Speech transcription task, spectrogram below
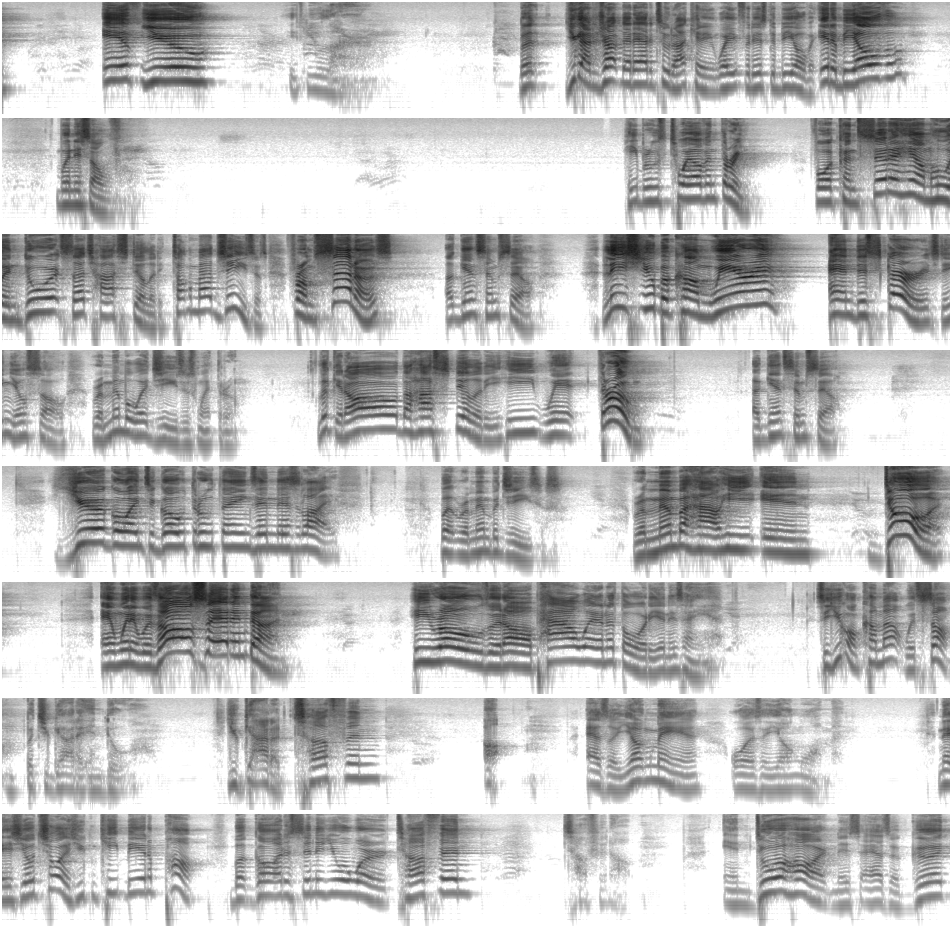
if you if you learn. But you got to drop that attitude. I can't wait for this to be over. It'll be over when it's over. Hebrews 12 and 3. For consider him who endured such hostility, talking about Jesus, from sinners against himself, lest you become weary and discouraged in your soul. Remember what Jesus went through. Look at all the hostility he went through against himself. You're going to go through things in this life, but remember Jesus. Remember how he endured. And when it was all said and done, he rose with all power and authority in his hand. See, you're going to come out with something, but you got to endure. You got to toughen up as a young man or as a young woman. Now, it's your choice. You can keep being a punk, but God is sending you a word toughen, toughen up. Endure hardness as a good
